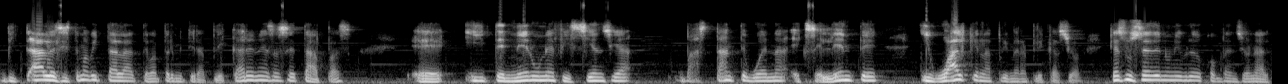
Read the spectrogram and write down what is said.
vital, el sistema vital te va a permitir aplicar en esas etapas eh, y tener una eficiencia bastante buena, excelente, igual que en la primera aplicación. ¿Qué sucede en un híbrido convencional?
